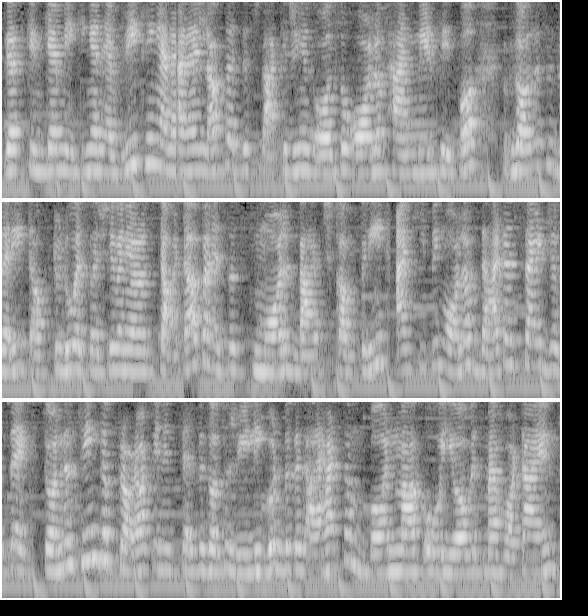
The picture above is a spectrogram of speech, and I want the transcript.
their skincare making and everything. And, and I love that this packaging is also all of handmade paper because all this is very tough to do, especially when you're a startup and it's a small batch company. And keeping all of that aside, just the external thing, the product in itself is also really good because I had some burn mark over here with my hot iron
